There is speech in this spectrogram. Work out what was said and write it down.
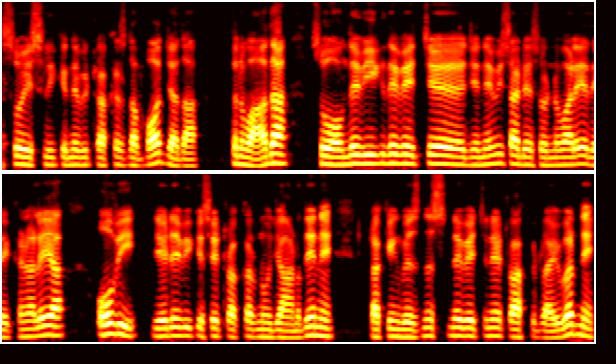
ਸੋ ਇਸ ਲਈ ਕਹਿੰਦੇ ਵੀ ਟਰੱਕਰਸ ਦਾ ਬਹੁਤ ਜ਼ਿਆਦਾ ਧੰਨਵਾਦ ਆ। ਸੋ ਆਉਂਦੇ ਵੀਕ ਦੇ ਵਿੱਚ ਜਿੰਨੇ ਵੀ ਸਾਡੇ ਸੁਣਨ ਵਾਲੇ ਆ, ਦੇਖਣ ਵਾਲੇ ਆ, ਉਹ ਵੀ ਜਿਹੜੇ ਵੀ ਕਿਸੇ ਟਰੱਕਰ ਨੂੰ ਜਾਣਦੇ ਨੇ ਟਰੱਕਿੰਗ ਬਿਜ਼ਨਸ ਦੇ ਵਿੱਚ ਨੇ ਟਰੱਕ ਡਰਾਈਵਰ ਨੇ,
